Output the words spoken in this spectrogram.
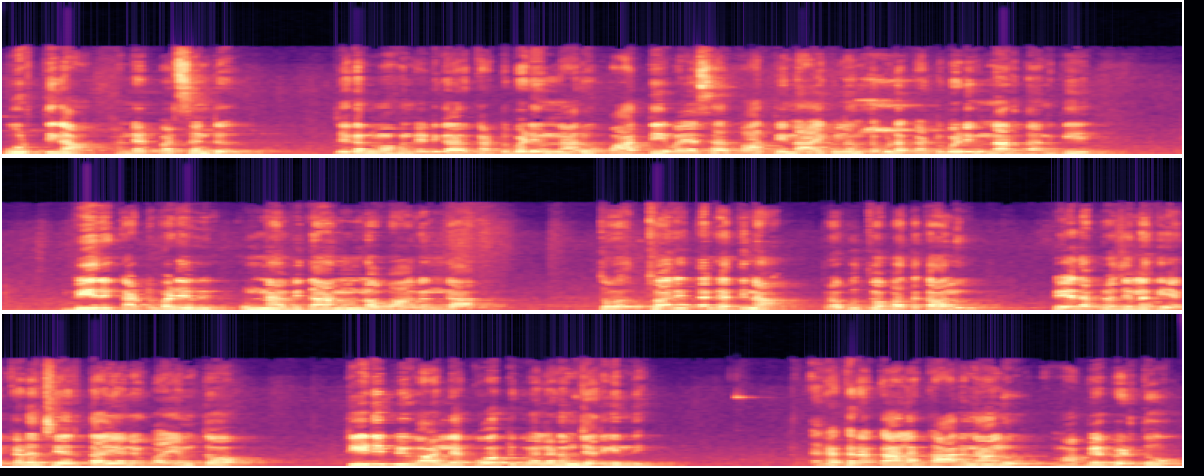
పూర్తిగా హండ్రెడ్ పర్సెంట్ జగన్మోహన్ రెడ్డి గారు కట్టుబడి ఉన్నారు. పార్టీ వైఎస్ఆర్ పార్టీ నాయకులంతా కూడా కట్టుబడి ఉన్నారు దానికి. వీరి కట్టుబడి ఉన్న విధానంలో భాగంగా త్వ- త్వరితగతిన ప్రభుత్వ పథకాలు పేద ప్రజలకు ఎక్కడ చేరుతాయనే భయంతో టీడీపీ వాళ్ళే కోర్టుకు వెళ్ళడం జరిగింది. రకరకాల కారణాలు మభ్యపెడుతూ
